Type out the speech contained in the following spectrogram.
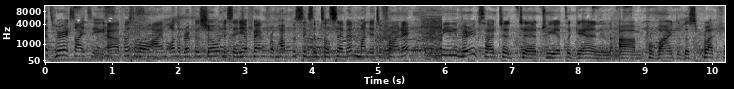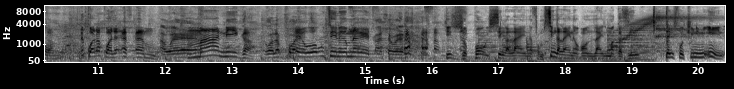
It's very exciting. Uh, first of all, I'm on the breakfast show, Lesedi FM, from half past six until seven, Monday to Friday. We're very excited uh, to yet again um, provide this platform. Kwala Kwala FM. Ma nigga. Wo- uthini ke mna kethu? This is your boy Singaliner from Singaliner Online Magazine. Thanks for tuning in.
